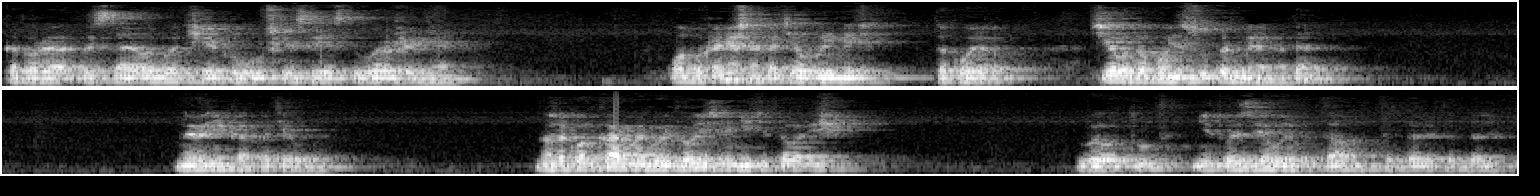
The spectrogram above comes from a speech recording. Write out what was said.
которое представило бы человеку лучшие средства выражения. Он бы, конечно, хотел бы иметь такое тело какого-нибудь супермена, да? Наверняка хотел бы. Но закон кармы говорит, ой, извините, товарищ, вы вот тут не то сделали, вот там, и так далее, и так далее.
